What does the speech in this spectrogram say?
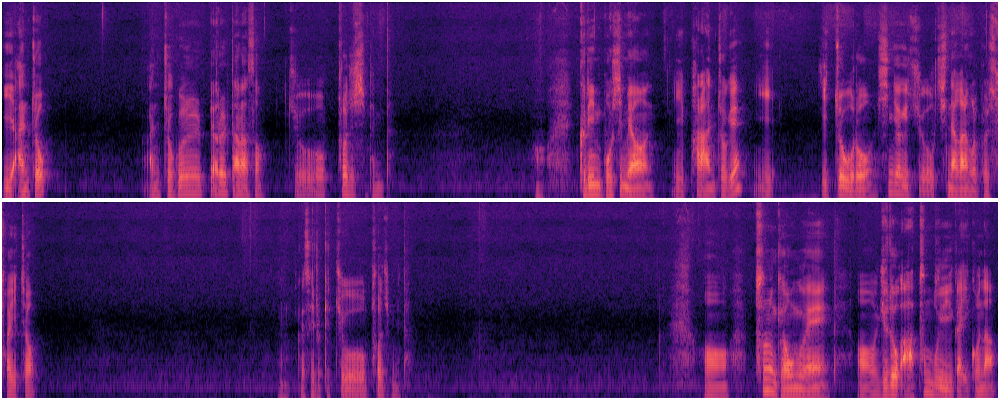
이 안쪽, 안쪽을 뼈를 따라서 쭉 풀어주시면 됩니다. 어, 그림 보시면 이 팔 안쪽에 이 이쪽으로 신경이 쭉 지나가는 걸 볼 수가 있죠. 음, 그래서 이렇게 쭉 풀어줍니다. 어, 푸는 경우에 어, 유독 아픈 부위가 있거나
